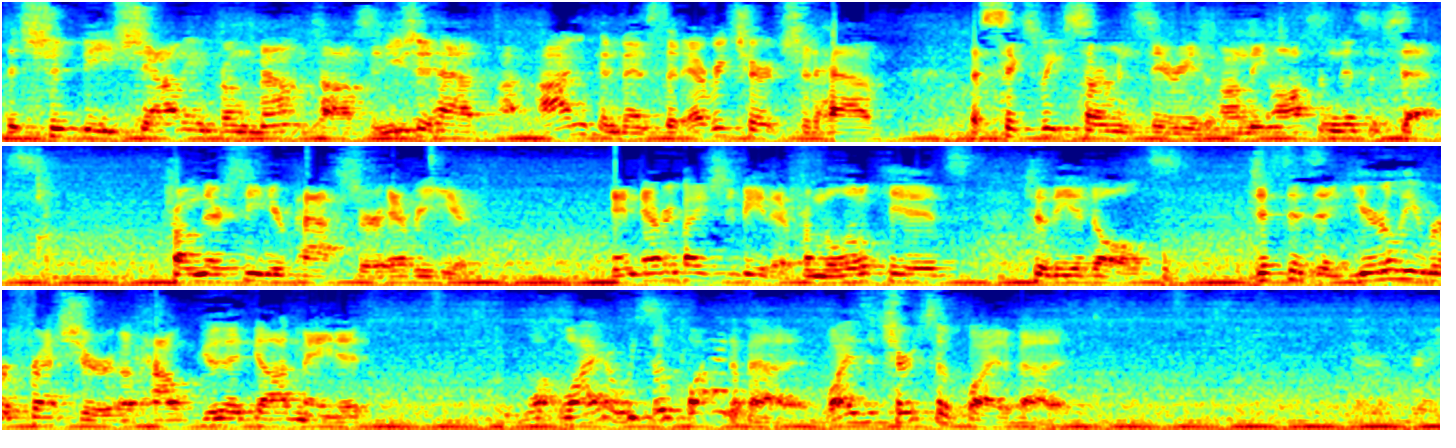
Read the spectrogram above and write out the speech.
that should be shouting from the mountaintops, and you should have, I'm convinced that every church should have a six week sermon series on the awesomeness of sex from their senior pastor every year. And everybody should be there, from the little kids to the adults, just as a yearly refresher of how good God made it. Why are we so quiet about it? Why is the church so quiet about it? They're afraid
